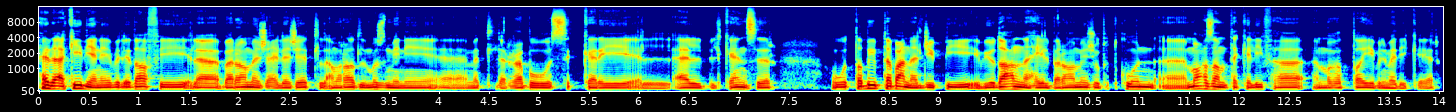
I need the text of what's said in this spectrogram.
هذا أكيد يعني بالإضافة لبرامج علاجات الأمراض المزمنة آه، مثل الربو السكري القلب ال cancer. والطبيب تبعنا ال GP بيوضع لنا هي البرامج وبتكون آه، معظم تكاليفها مغطية بال Medicare.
